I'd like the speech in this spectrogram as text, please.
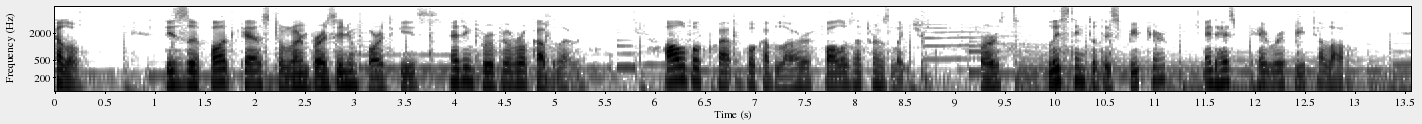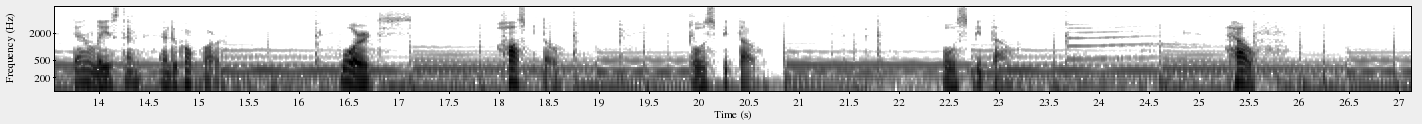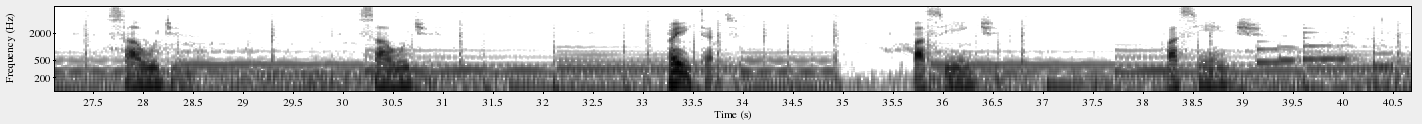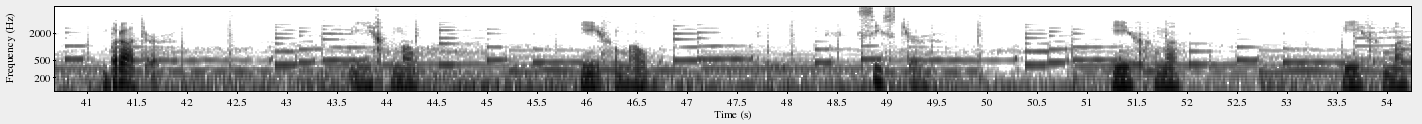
Hello. This is a podcast to learn Brazilian Portuguese and improve your vocabulary. All voca- vocabulary follows a translation. First, listen to the speaker and repeat aloud. Then listen and compare. Words Hospital Hospital Hospital Health Saúde Saúde. Patent. Paciente. Paciente. Brother. Irmão. Irmão. Sister. Irmã. Irmã.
